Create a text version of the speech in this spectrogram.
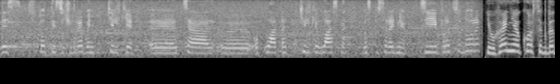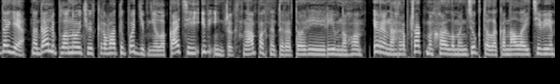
десь 100 тисяч гривень. Тільки е, ця е, оплата, тільки власне безпосередньо цієї процедури. Євгенія Курсик додає, надалі планують відкривати подібні локації і в інших ЦНАПах на території Рівного. Ірина Грабчак, Михайло Мандзюк, телеканал ITV.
